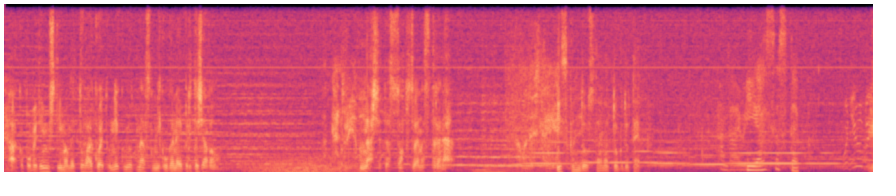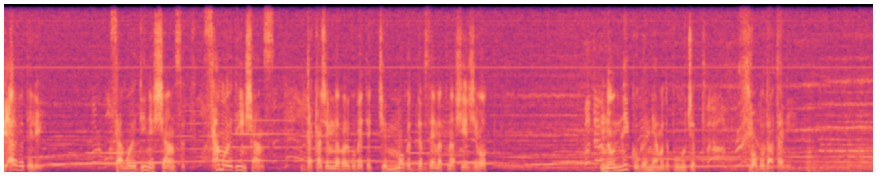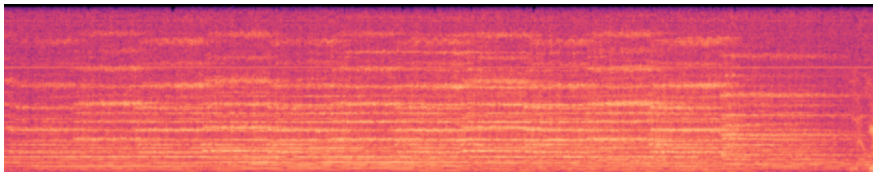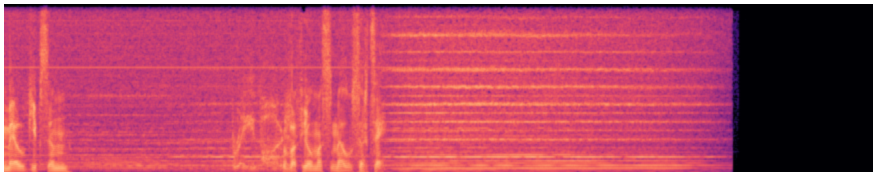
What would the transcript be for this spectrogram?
Ако победим, ще имаме това, което никой от нас никога не е притежавал. Нашата собствена страна. Искам да остана тук до теб. И аз с теб. Вярвате ли? Само един е шансът. Само един шанс. Да кажем на върговете, че могат да вземат нашия живот. Но никога няма да получат свободата ни. Мел Гибсън във филма «Смело сърце».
